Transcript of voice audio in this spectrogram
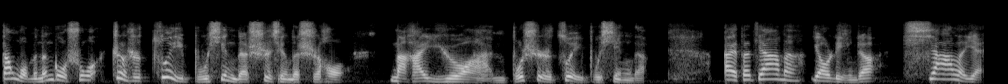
当我们能够说这是最不幸的事情的时候，那还远不是最不幸的。艾德加呢，要领着瞎了眼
